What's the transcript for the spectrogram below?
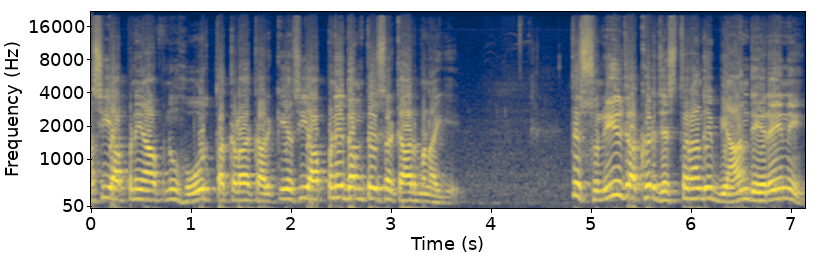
ਅਸੀਂ ਆਪਣੇ ਆਪ ਨੂੰ ਹੋਰ ਤਕੜਾ ਕਰਕੇ ਅਸੀਂ ਆਪਣੇ ਦਮ ਤੇ ਸਰਕਾਰ ਬਣਾਈਏ। ਤੇ ਸੁਨੀਲ ਜਾਖੜ ਜਿਸ ਤਰ੍ਹਾਂ ਦੇ ਬਿਆਨ ਦੇ ਰਹੇ ਨੇ,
